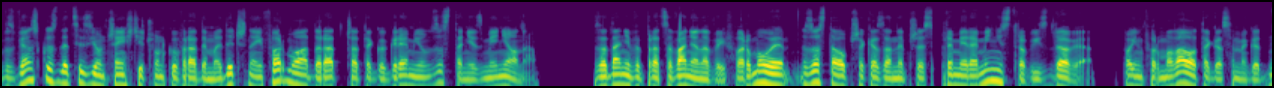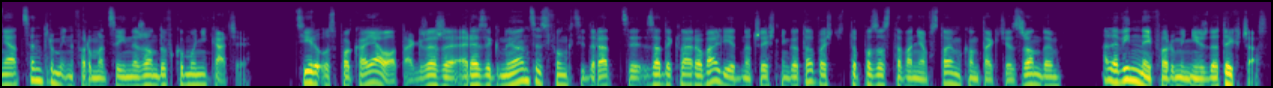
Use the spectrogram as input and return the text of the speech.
W związku z decyzją części członków Rady Medycznej formuła doradcza tego gremium zostanie zmieniona. Zadanie wypracowania nowej formuły zostało przekazane przez premiera ministrowi zdrowia. Poinformowało tego samego dnia Centrum Informacyjne Rządu w komunikacie. CIR uspokajało także, że rezygnujący z funkcji doradcy zadeklarowali jednocześnie gotowość do pozostawania w stałym kontakcie z rządem, ale w innej formie niż dotychczas.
